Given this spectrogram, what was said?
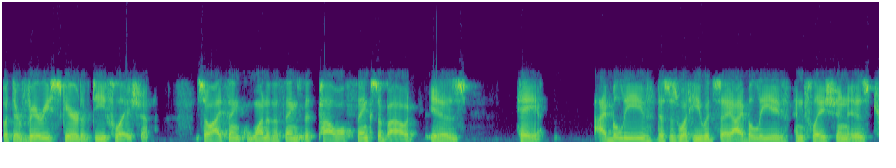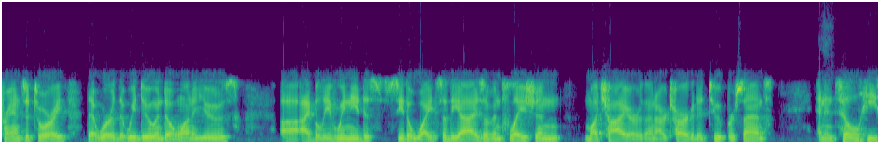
but they're very scared of deflation. So I think one of the things that Powell thinks about is hey, I believe this is what he would say I believe inflation is transitory, that word that we do and don't want to use. Uh, I believe we need to see the whites of the eyes of inflation much higher than our targeted 2%. And until he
